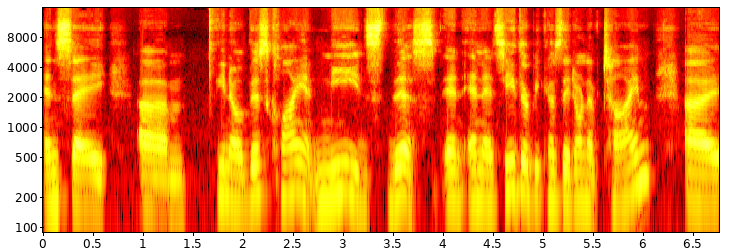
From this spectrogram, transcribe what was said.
and say um, you know this client needs this. And and it's either because they don't have time uh,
